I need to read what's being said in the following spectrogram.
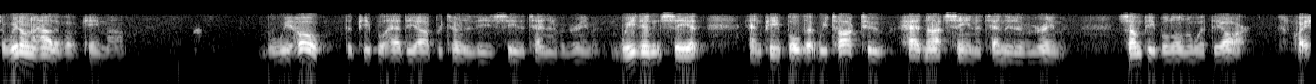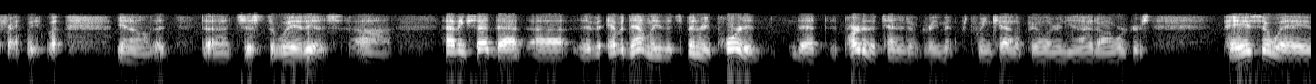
So we don't know how the vote came out. But we hope that people had the opportunity to see the tentative agreement. We didn't see it, and people that we talked to had not seen a tentative agreement. Some people don't know what they are, quite frankly, but you know that uh, just the way it is. Uh, having said that, uh, evidently it's been reported that part of the tentative agreement between Caterpillar and United Auto Workers pays the way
